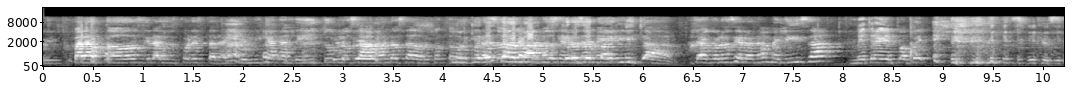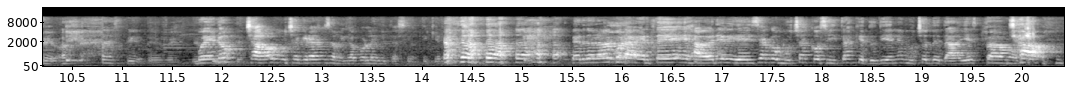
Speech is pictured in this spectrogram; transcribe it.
rico. Para todos, gracias por estar aquí en mi canal de YouTube. Los amo, los adoro con todo No quiero estar Ya más, no conocieron quiero a ser invitada. Ya conocieron a Melissa. Me trae el papel. Despídete. Bueno, chao, muchas gracias amiga por la invitación, te quiero. Perdóname por haberte dejado en evidencia con muchas cositas que tú tienes, muchos detalles. Vamos. Chao.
